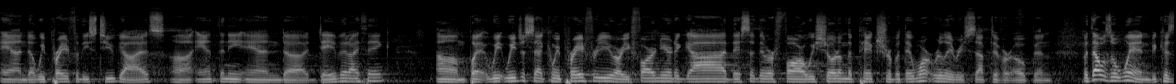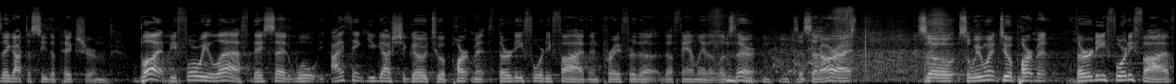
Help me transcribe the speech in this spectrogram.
and uh, we prayed for these two guys, uh, Anthony and uh, David, I think. Um, but we, we just said, Can we pray for you? Are you far near to God? They said they were far. We showed them the picture, but they weren't really receptive or open. But that was a win because they got to see the picture. But before we left, they said, Well, I think you guys should go to apartment 3045 and pray for the, the family that lives there. so I said, All right. So, so we went to apartment 3045.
